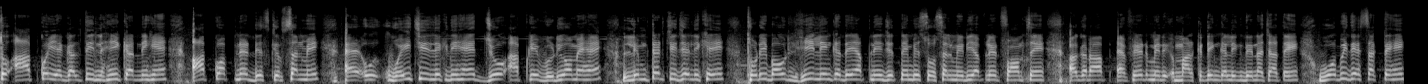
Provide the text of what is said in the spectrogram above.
तो आपको ये गलती नहीं करनी है। आपको अपने डिस्क्रिप्शन में वही चीज़ लिखनी है जो आपके वीडियो में है। लिमिटेड चीज़ें लिखें, थोड़ी बहुत ही लिंक दें अपने जितने भी सोशल मीडिया प्लेटफॉर्म्स हैं। अगर आप एफेड मार्केटिंग का लिंक देना चाहते हैं, वो भी दे सकते हैं।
